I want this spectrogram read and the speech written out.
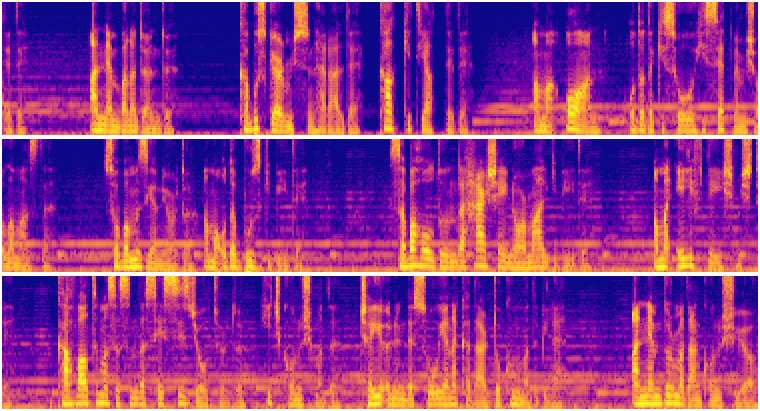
dedi. Annem bana döndü. Kabus görmüşsün herhalde. Kalk git yat dedi. Ama o an odadaki soğuğu hissetmemiş olamazdı. Sobamız yanıyordu ama oda buz gibiydi. Sabah olduğunda her şey normal gibiydi. Ama Elif değişmişti. Kahvaltı masasında sessizce oturdu, hiç konuşmadı. Çayı önünde soğuyana kadar dokunmadı bile. Annem durmadan konuşuyor,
